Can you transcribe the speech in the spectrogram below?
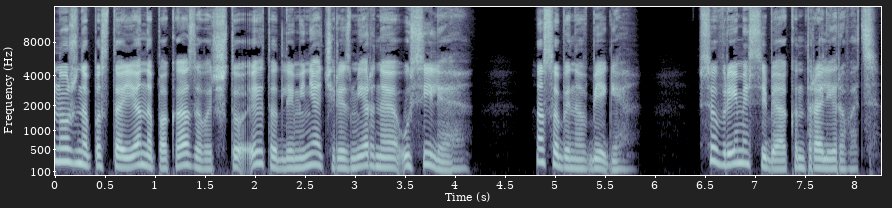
Нужно постоянно показывать, что это для меня чрезмерное усилие, особенно в беге. Все время себя контролировать.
